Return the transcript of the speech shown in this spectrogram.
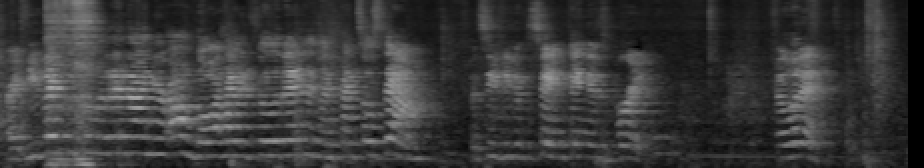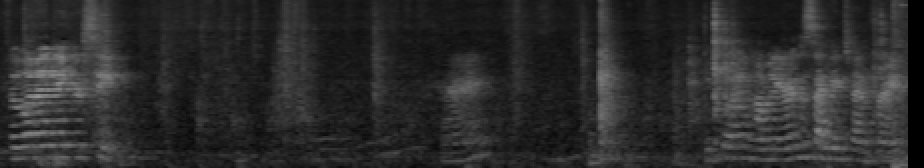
All right, you guys can fill it in on your own. Go ahead and fill it in and then pencils down. Let's see if you get the same thing as Bree. Fill it in. Fill it in at your seat. Okay. Keep going. How many are in the second 10 frame?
